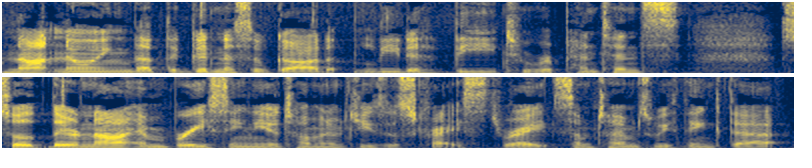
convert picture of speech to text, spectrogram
not knowing that the goodness of God leadeth thee to repentance. So they're not embracing the atonement of Jesus Christ, right? Sometimes we think that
